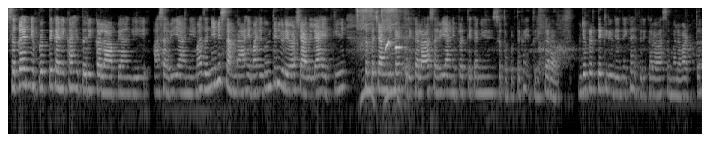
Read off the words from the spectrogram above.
सगळ्यांनी प्रत्येकाने काहीतरी कला आपल्या अंगी असावी. आणि माझं नेहमीच सांगणं आहे माझे दोन तीन व्हिडिओ असे आलेले आहेत की स्वतःच्या अंगी काहीतरी कला असावी आणि प्रत्येकाने स्वतःपुरतं काहीतरी करावं. म्हणजे प्रत्येक लेडीजने काहीतरी करावं असं मला वाटतं.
